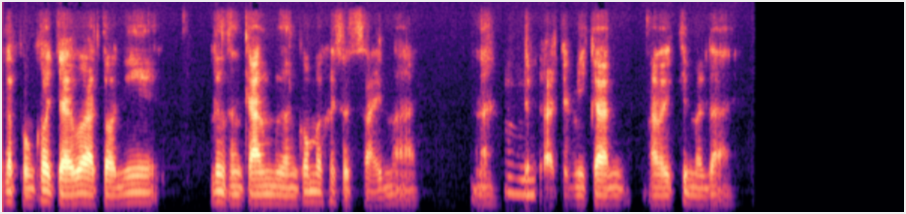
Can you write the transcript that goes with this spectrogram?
แล้วผมเข้าใจว่าตอนนี้เรื่องทางการเมืองก็ไม่ค่อยสดใสมาก นะอืมอาจจะมีการอะไรขึ้นมาได้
